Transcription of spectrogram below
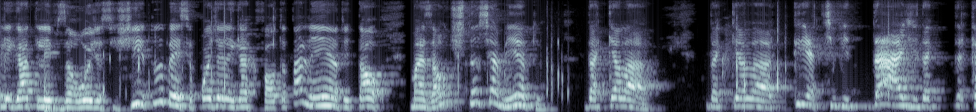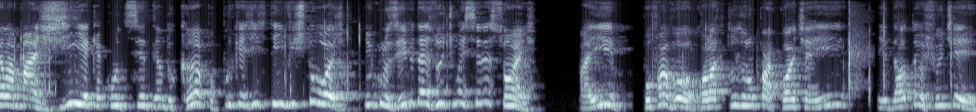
ligar a televisão hoje e assistir, tudo bem, você pode alegar que falta talento e tal, mas há um distanciamento daquela daquela criatividade, da, daquela magia que acontecia dentro do campo, porque a gente tem visto hoje, inclusive das últimas seleções. Aí, por favor, coloque tudo no pacote aí e dá o teu chute aí.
